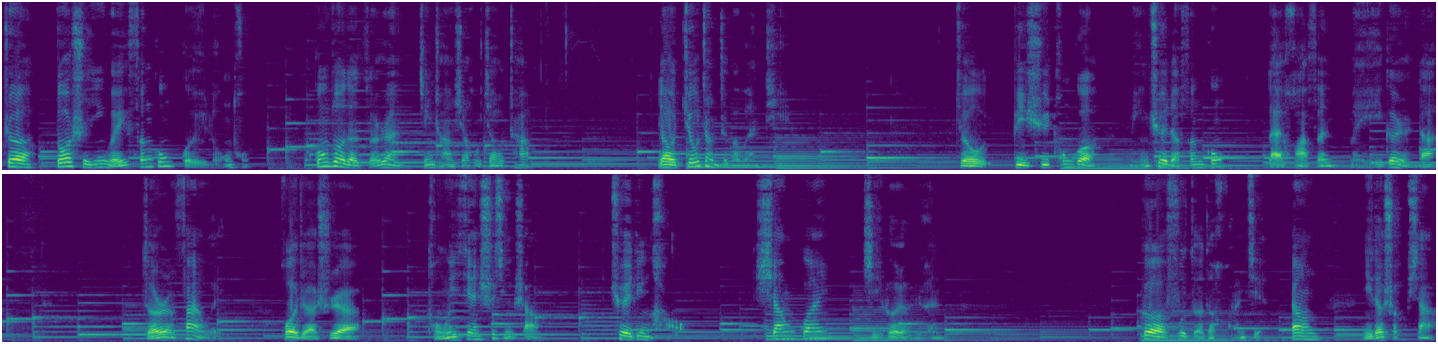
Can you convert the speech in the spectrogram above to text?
这多是因为分工过于笼统，工作的责任经常相互交叉。要纠正这个问题，就必须通过明确的分工来划分每一个人的责任范围，或者是同一件事情上确定好相关几个人各负责的环节，让你的手下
